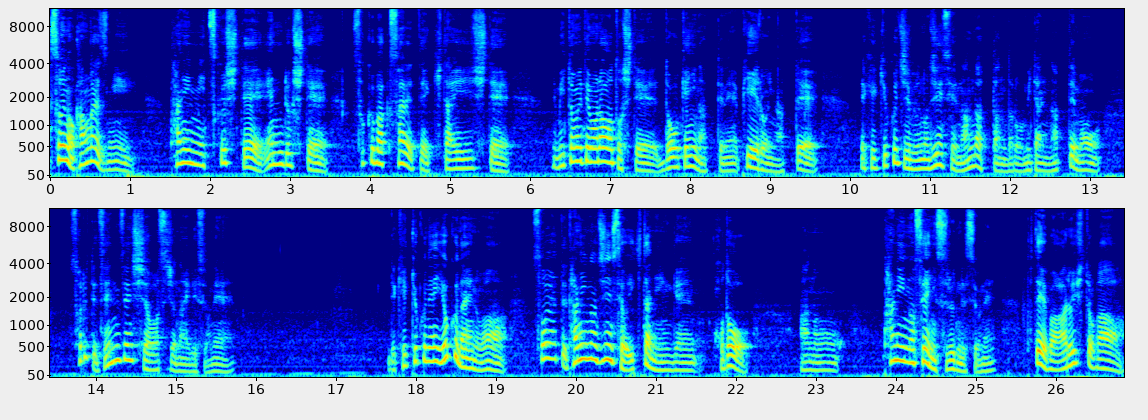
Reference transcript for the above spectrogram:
そういうのを考えずに他人に尽くして遠慮して束縛されて期待して認めてもらおうとして道家になってねピエロになってで結局自分の人生何だったんだろうみたいになってもそれって全然幸せじゃないですよね。で結局ね良くないのはそうやって他人の人生を生きた人間ほどあの他人のせいにするんですよね。例えばある人が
